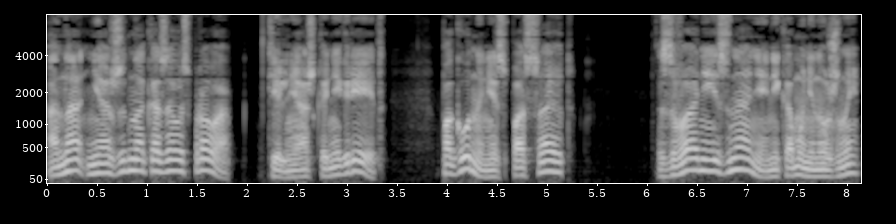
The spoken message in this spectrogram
Она неожиданно оказалась права. Тельняшка не греет. Погоны не спасают. Звания и знания никому не нужны.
